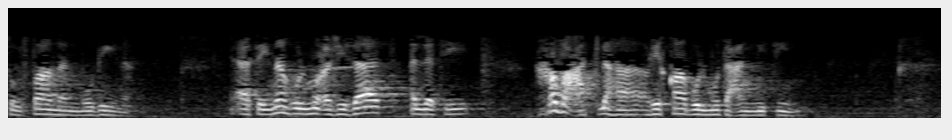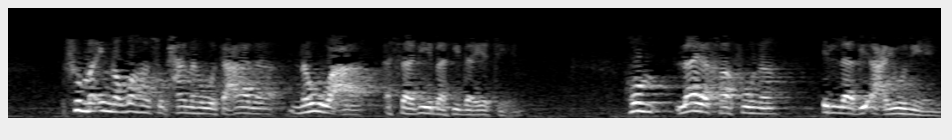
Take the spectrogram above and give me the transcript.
سلطانا مبينا. آتيناه المعجزات التي خضعت لها رقاب المتعنتين. ثم إن الله سبحانه وتعالى نوع أساليب هدايتهم. هم لا يخافون إلا بأعينهم.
